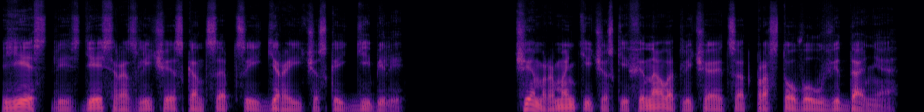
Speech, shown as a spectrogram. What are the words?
есть ли здесь различие с концепцией героической гибели? Чем романтический финал отличается от простого увядания?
